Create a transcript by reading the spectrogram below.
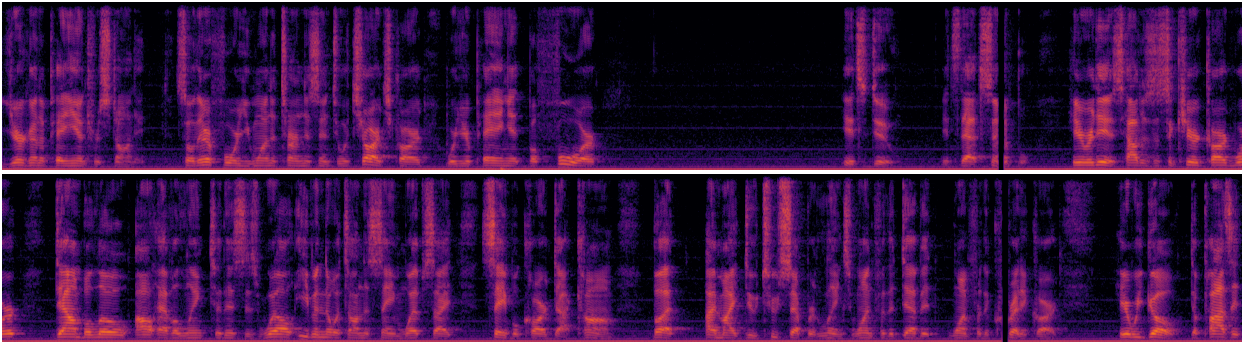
You're going to pay interest on it. So therefore, you want to turn this into a charge card where you're paying it before it's due. It's that simple. Here it is. How does a secured card work? Down below, I'll have a link to this as well, even though it's on the same website, sablecard.com. But I might do two separate links, one for the debit, one for the credit card. Here we go. Deposit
